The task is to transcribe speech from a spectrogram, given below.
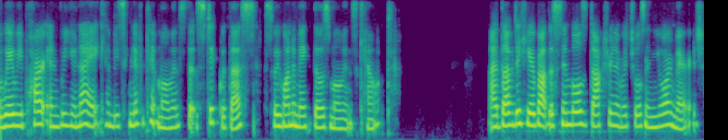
the way we part and reunite can be significant moments that stick with us, so we want to make those moments count. I'd love to hear about the symbols, doctrine, and rituals in your marriage.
